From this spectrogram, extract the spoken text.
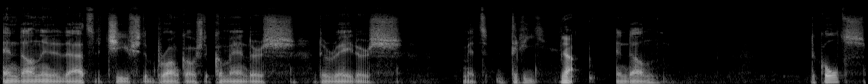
En dan inderdaad de Chiefs, de Broncos, de Commanders, de Raiders met drie. Ja. En dan de Colts.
